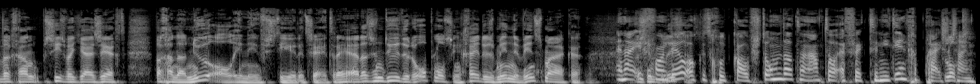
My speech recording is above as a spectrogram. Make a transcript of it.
we gaan precies wat jij zegt, we gaan daar nu al in investeren, et cetera. Ja, dat is een duurdere oplossing. Ga je dus minder winst maken. En hij is voor een deel ook het goedkoopste, omdat een aantal effecten niet ingeprijsd Klopt. zijn.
